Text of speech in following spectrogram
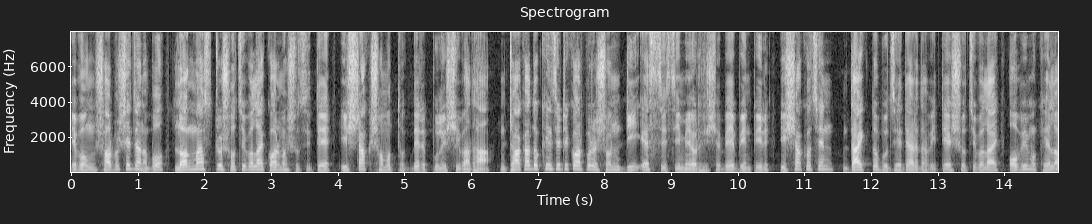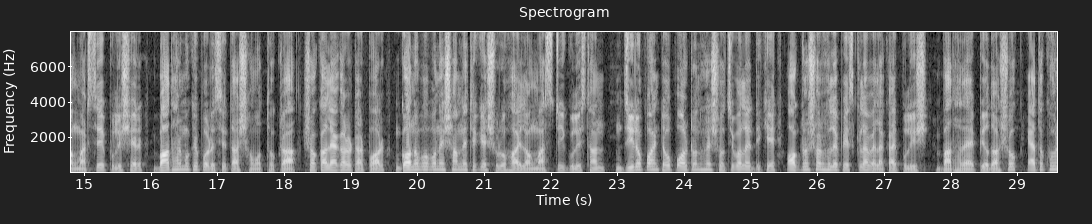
এবং সর্বশেষ জানাব লং মার্চ টু সচিবালয় কর্মসূচিতে ইশরাক সমর্থকদের পুলিশি বাধা। ঢাকা দক্ষিণ সিটি কর্পোরেশন ডিএসসিসি মেয়র হিসেবে বিএনপির ইশরাক হোসেন দায়িত্ব বুঝিয়ে দেওয়ার দাবিতে সচিবালয় অভিমুখে লং মার্চে পুলিশের বাধার মুখে পড়েছে তার সমর্থকরা। সকাল এগারোটার পর গণভবনের সামনে থেকে শুরু হয় লং মার্চটি গুলিস্তান জিরো ও পল্টন হয়ে সচিবালয়ের দিকে অগ্রসর হলে প্রেস ক্লাব এলাকায় পুলিশ বাধা দেয়। প্রিয় দর্শক, এতক্ষণ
